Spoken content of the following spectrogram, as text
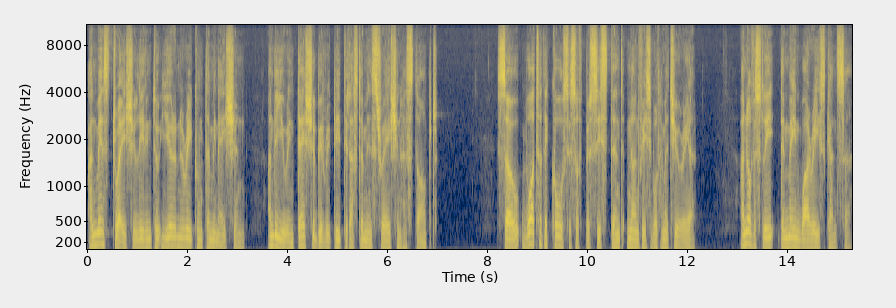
And menstruation leading to urinary contamination, and the urine test should be repeated after menstruation has stopped. So, what are the causes of persistent non visible hematuria? And obviously, the main worry is cancer.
